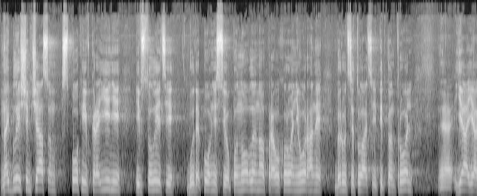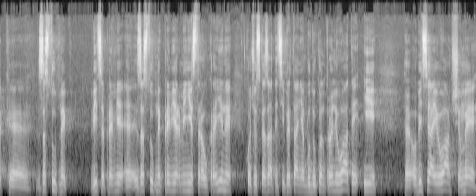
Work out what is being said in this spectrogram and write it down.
найближчим часом спокій в країні і в столиці буде повністю поновлено. Правоохоронні органи беруть ситуацію під контроль. Е, Я, як е, заступник віце-прем'єр, е, заступник прем'єр-міністра України, хочу сказати, ці питання буду контролювати і обіцяю вам, що ми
